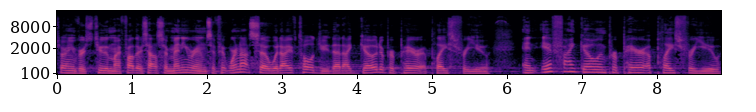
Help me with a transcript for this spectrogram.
Starting in verse 2 In my Father's house are many rooms. If it were not so, would I have told you that I go to prepare a place for you? And if I go and prepare a place for you,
